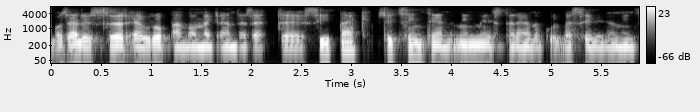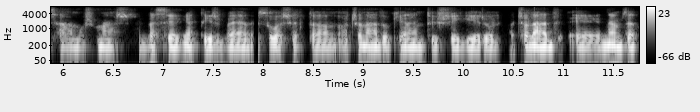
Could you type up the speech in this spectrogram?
az először Európában megrendezett úgynevezett szípek, és itt szintén mind miniszterelnök úr beszédében, mind számos más beszélgetésben szó esett a, a családok jelentőségéről, a család eh, nemzet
